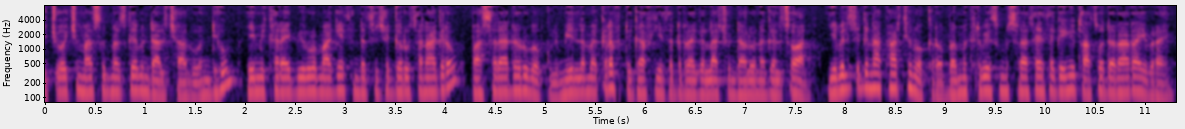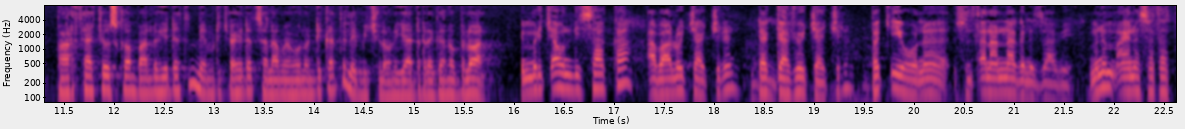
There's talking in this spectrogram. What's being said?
እጩዎችን ማስመዝገብ እንዳልቻሉ እንዲሁም የሚከራይ ቢሮ ማግኘት እንደተቸገሩ ተናግረው በአስተዳደሩ በኩል ሚል ለመቅረፍ ድጋፍ እየተደረገላቸው እንዳልሆነ ገልጸዋል። የብልጽግና ፓርቲን ወክረው በምክር ቤቱ ምስረታ የተገኙት አቶ ደራራ ኢብራሂም ፓርቲያቸው እስካሁን ባለው ሂደትም የምርጫው ሂደት ሰላማዊ ሆኖ እንዲቀጥል የሚችለውን እያደረገ ነው ብለዋል። ምርጫው እንዲሳካ አባሎቻችንን፣ ደጋፊዎቻችንን በቂ የሆነ ስልጠናና ግንዛቤ ምንም አይነት ስህተት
